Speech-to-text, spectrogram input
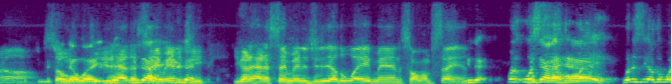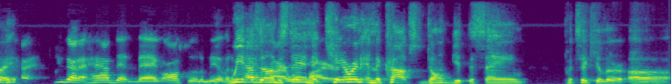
Oh, But so you know what? you, You didn't have got- the you same gotta- you energy. You got to have the same energy the other way, man. That's all I'm saying. You got What, what's the other have- way? What is the other way? you got to have that bag also to be able to. we have to understand that. Karen and the cops don't get the same particular uh,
